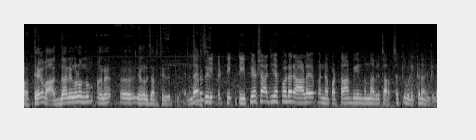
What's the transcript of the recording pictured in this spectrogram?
പ്രത്യേക വാഗ്ദാനങ്ങളൊന്നും അങ്ങനെ ഞങ്ങൾ ചർച്ച ചെയ്തിട്ടില്ല. എന്തായാലും ടി- പി എ ഷാജിയെ പോലെ ഒരാളെ പിന്നെ പട്ടാമ്പിയിൽ നിന്ന് അവർ ചർച്ചയ്ക്ക് വിളിക്കണമെങ്കിൽ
